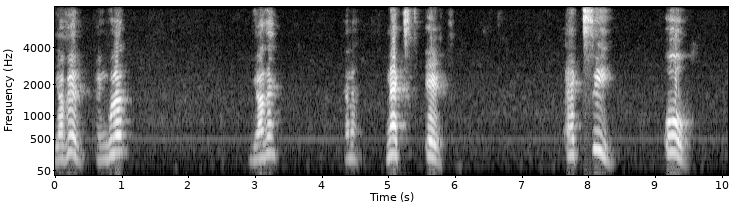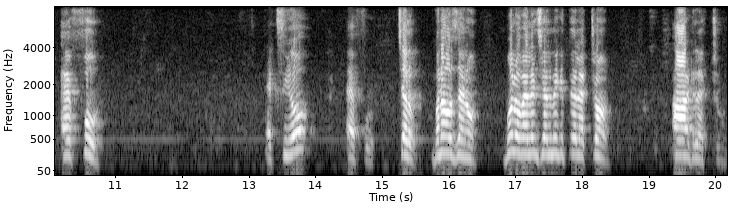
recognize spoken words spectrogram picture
या फिर एंगुलर याद है? है ना? Next at Xe O F four Xe O F four चलो, बनाओ जेनो बोलो वैलेंस शेल में कितने इलेक्ट्रॉन आठ इलेक्ट्रॉन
